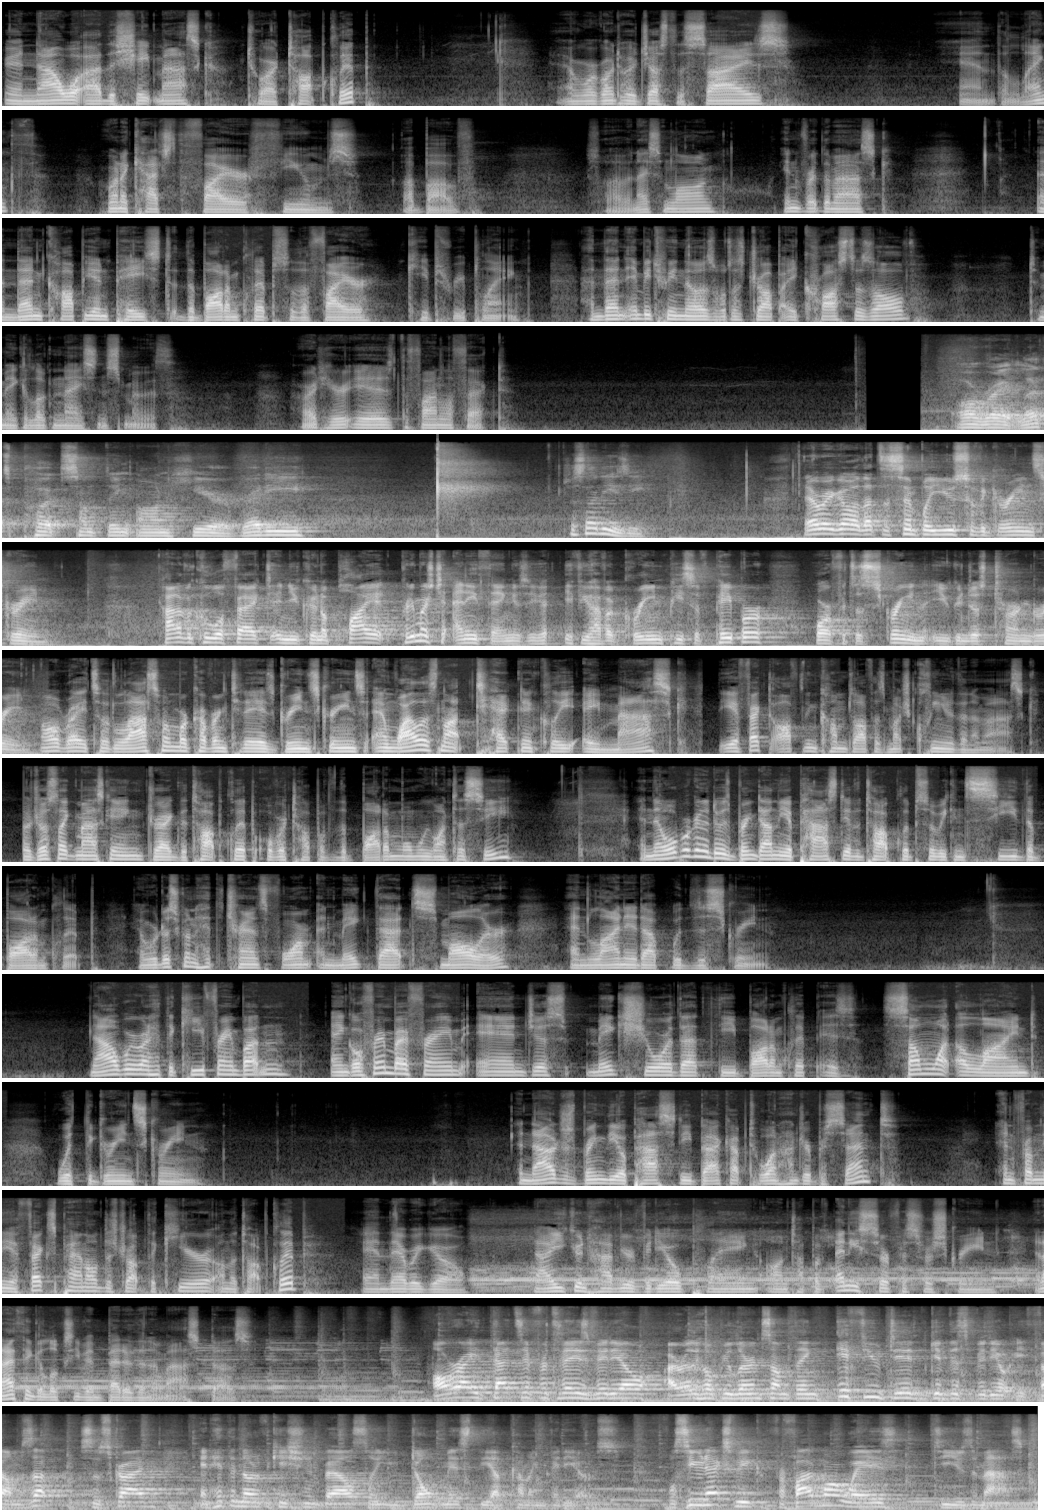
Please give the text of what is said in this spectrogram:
And now we'll add the shape mask to our top clip. And we're going to adjust the size and the length. We want to catch the fire fumes above. So I'll have it nice and long, invert the mask, and then copy and paste the bottom clip so the fire keeps replaying. And then in between those, we'll just drop a cross dissolve to make it look nice and smooth. All right, here is the final effect. All right, let's put something on here. Ready? Just that easy. There we go, that's a simple use of a green screen. Kind of a cool effect and you can apply it pretty much to anything if you have a green piece of paper or if it's a screen that you can just turn green. All right, so the last one we're covering today is green screens. And while it's not technically a mask, the effect often comes off as much cleaner than a mask. So just like masking, drag the top clip over top of the bottom one we want to see. And then what we're going to do is bring down the opacity of the top clip so we can see the bottom clip. And we're just going to hit the transform and make that smaller and line it up with the screen. Now we're going to hit the keyframe button and go frame by frame and just make sure that the bottom clip is somewhat aligned with the green screen. And now just bring the opacity back up to 100%. And from the effects panel, just drop the keyer on the top clip. And there we go. Now you can have your video playing on top of any surface or screen. And I think it looks even better than a mask does. All right, that's it for today's video. I really hope you learned something. If you did, give this video a thumbs up, subscribe, and hit the notification bell so you don't miss the upcoming videos. We'll see you next week for five more ways to use a mask.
